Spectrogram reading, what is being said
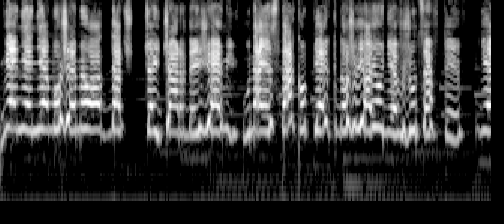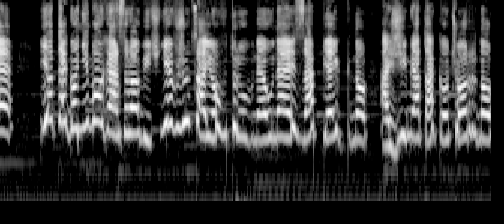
Nie, nie, nie możemy oddać tej czarnej ziemi. Ona jest tak piękna, że ja ją nie wrzucę w tyw. Nie. Ja tego nie mogę zrobić. Nie wrzucaj ją w trumnę. Ona jest za piękno, a zimia tako czorno.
